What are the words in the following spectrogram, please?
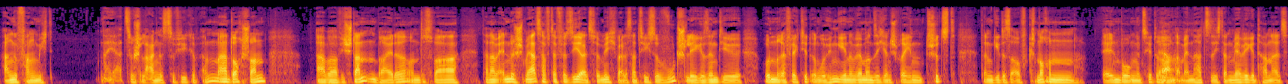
angefangen, mich, naja, zu schlagen ist zu viel, ge- na doch schon. Aber wir standen beide und es war dann am Ende schmerzhafter für sie als für mich, weil es natürlich so Wutschläge sind, die unreflektiert irgendwo hingehen und wenn man sich entsprechend schützt, dann geht es auf Knochen, Ellenbogen etc. Ja. Und am Ende hat sie sich dann mehr wehgetan als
